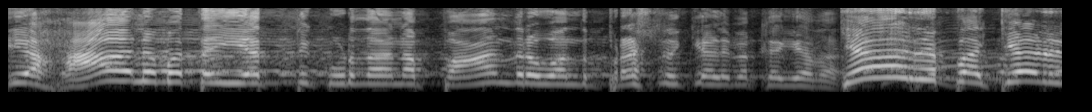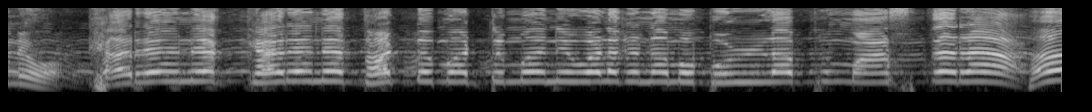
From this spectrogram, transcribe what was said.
ಈ ಹಾಲು ಮತ್ತೆ ಎತ್ತಿ ಕುಡ್ದನಪ್ಪ ಅಂದ್ರ ಒಂದು ಪ್ರಶ್ನೆ ಕೇಳಬೇಕಾಗ್ಯದ. ಕೇಳ್ರಿಪ್ಪ ಕೇಳ್ರಿ ನೀವು. ಖರೇನೆ ಖರೇನೆ ದೊಡ್ಡ ಮಟ್ಟ ಮನಿ ಒಳಗ ನಮ್ಮ ಬುಳ್ಳಪ್ಪ ಮಾಸ್ತರ ಹಾ.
